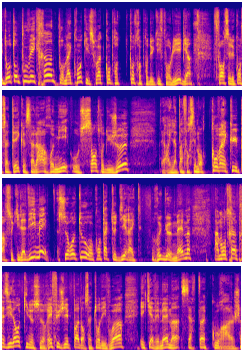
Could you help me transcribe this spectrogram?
dont on pouvait craindre pour Macron qu'il soit contre-productif pour lui. Eh bien, force est de constater que ça l'a remis au centre du jeu. Alors, il n'a pas forcément convaincu par ce qu'il a dit, mais ce retour au contact direct, rugueux même, a montré un président qui ne se réfugiait pas dans sa tour d'ivoire et qui avait même un certain courage.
